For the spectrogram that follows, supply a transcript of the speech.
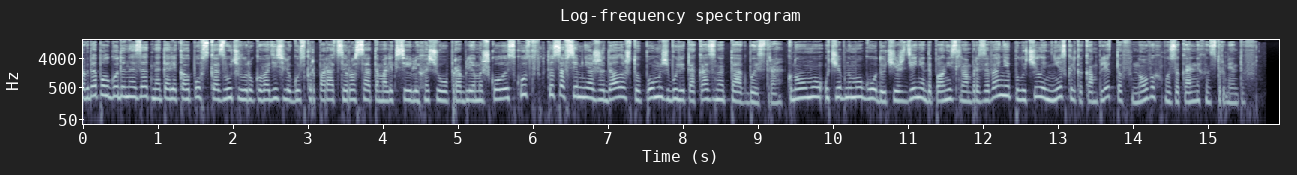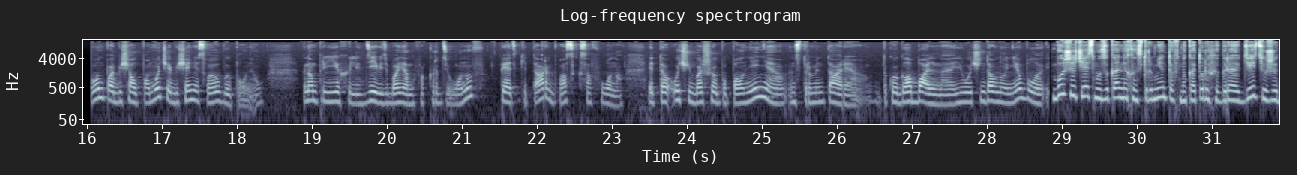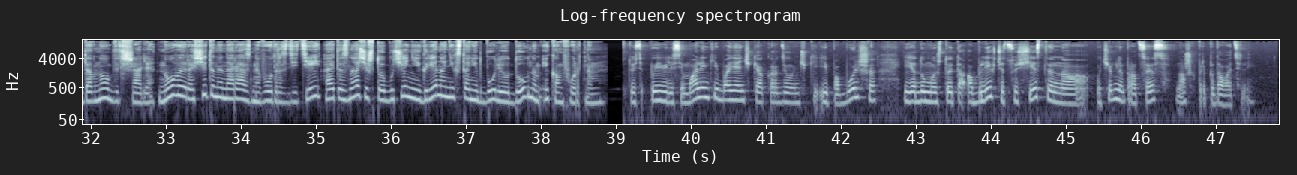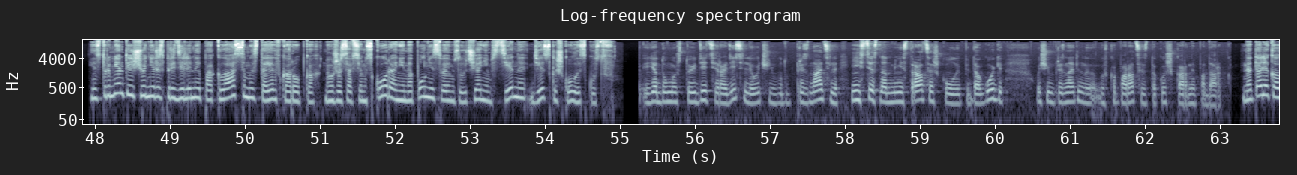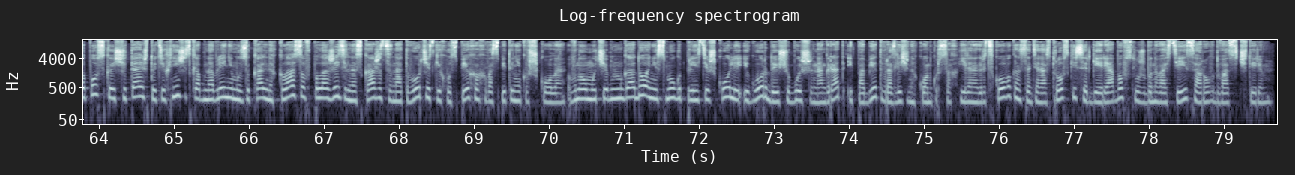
Когда полгода назад Наталья Колповская озвучила руководителю госкорпорации «Росатом» Алексею Лихачеву проблемы школы искусств, то совсем не ожидала, что помощь будет оказана так быстро. К новому учебному году учреждение дополнительного образования получило несколько комплектов новых музыкальных инструментов. Он пообещал помочь, и обещание свое выполнил. К нам приехали 9 баянов-аккордеонов, 5 гитар и 2 саксофона. Это очень большое пополнение инструментария, такое глобальное, его очень давно не было. Большая часть музыкальных инструментов, на которых играют дети, уже давно обветшали. Новые рассчитаны на разный возраст детей, а это значит, что обучение игре на них станет более удобным и комфортным. То есть появились и маленькие баянчики, аккордеончики, и побольше. И я думаю, что это облегчит существенно учебный процесс наших преподавателей. Инструменты еще не распределены по классам и стоят в коробках, но уже совсем скоро они наполнят своим звучанием стены детской школы искусств. Я думаю, что и дети, и родители очень будут признательны. И, естественно, администрация школы и педагоги очень признательны госкорпорации за такой шикарный подарок. Наталья Колповская считает, что техническое обновление музыкальных классов положительно скажется на творческих успехах воспитанников школы. В новом учебном году они смогут принести школе и городу еще больше наград и побед в различных конкурсах. Елена Грицкова, Константин Островский, Сергей Рябов, Служба новостей, Саров, 24.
